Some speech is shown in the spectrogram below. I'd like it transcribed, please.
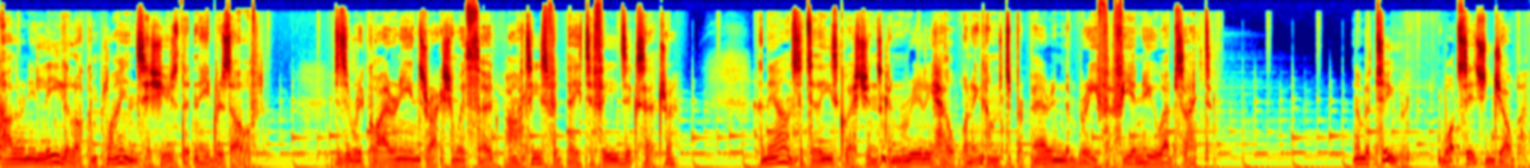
Are there any legal or compliance issues that need resolved? Does it require any interaction with third parties for data feeds, etc.? And the answer to these questions can really help when it comes to preparing the brief for your new website. Number two, what's its job?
